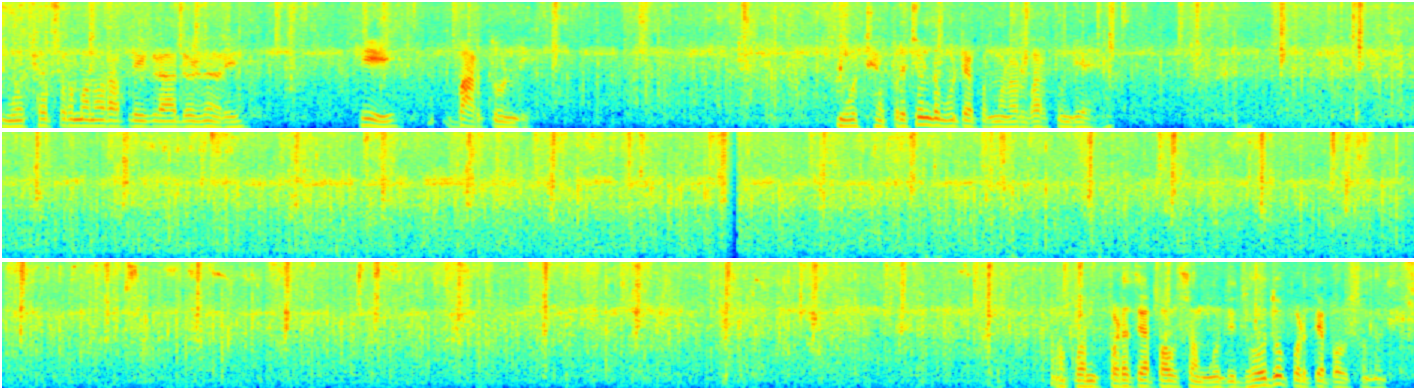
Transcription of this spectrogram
मोठ्या प्रमाणावर आपल्या इकडे आढळणारी ही बारतोंडी. मोठ्या प्रचंड मोठ्या प्रमाणावर बारतोंडी आहे. आपण पडत्या पावसामध्ये धो धो पडत्या पावसामध्ये.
